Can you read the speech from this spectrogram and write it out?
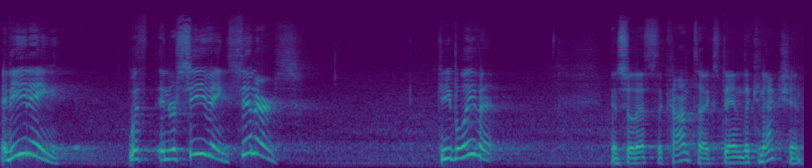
and eating with and receiving sinners. Can you believe it? And so that's the context and the connection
